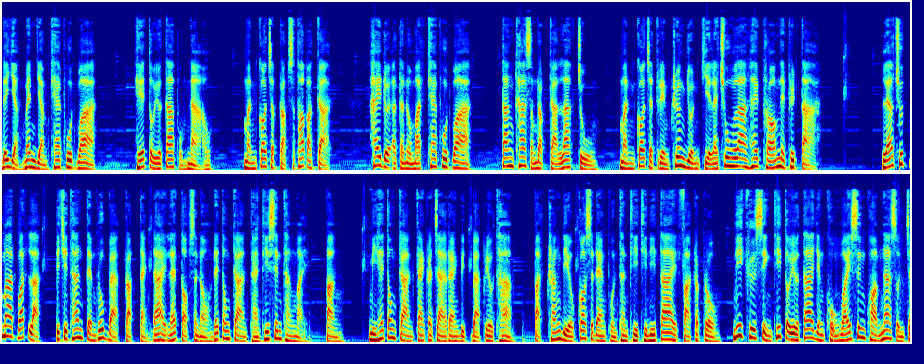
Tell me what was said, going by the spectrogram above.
ได้อย่างแม่นยำแค่พูดว่า เฮ้โตโยต้าผมหนาว มันก็จะปรับสภาพอากาศ ให้โดยอัตโนมัติแค่พูดว่า ตั้งค่าสำหรับการลากจูง มันก็จะเตรียมเครื่องยนต์เกียร์และช่วงล่างให้พร้อมในพริบตา แล้วชุดมาตรวัดหลักดิจิทัลเต็มรูปแบบปรับแต่งได้และตอบสนองได้ต้องการแผนที่เส้นทางใหม่ ปัง มีให้ต้องการการกระจายแรงบิดแบบเรียลไทม์ปัดครั้งเดียวก็แสดงผลทันทีทีนี้ใต้ฝากระโปรง นี่คือสิ่งที่โตโยต้ายังคงไว้ซึ่งความน่าสนใจ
